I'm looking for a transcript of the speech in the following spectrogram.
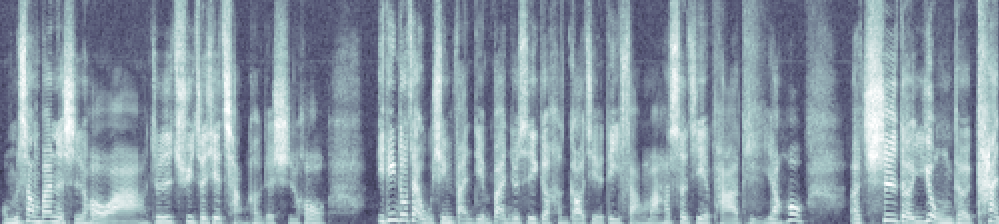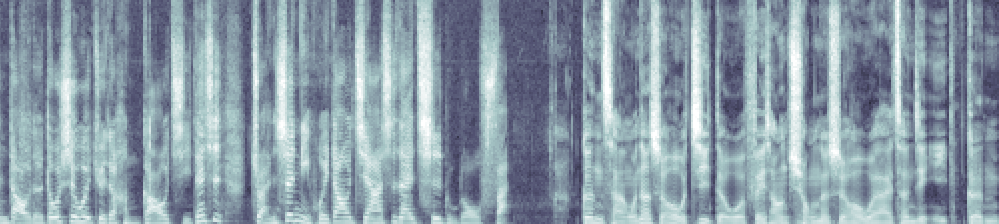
我们上班的时候啊，就是去这些场合的时候，一定都在五星饭店，办就是一个很高级的地方嘛。他设计的 party，然后呃，吃的、用的、看到的，都是会觉得很高级。但是转身你回到家是在吃卤肉饭。更惨，我那时候我记得我非常穷的时候，我还曾经一根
